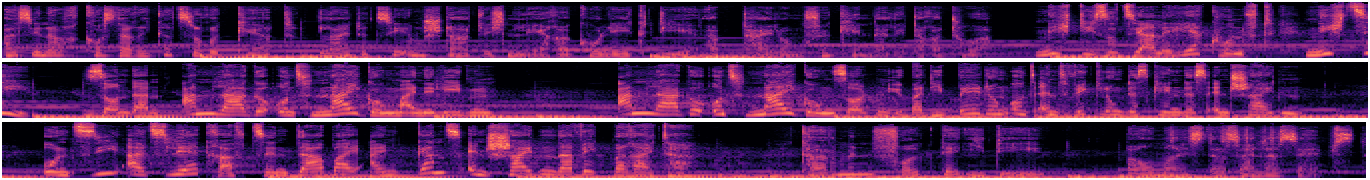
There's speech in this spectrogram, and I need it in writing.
Als sie nach Costa Rica zurückkehrt, leitet sie im staatlichen Lehrerkolleg die Abteilung für Kinderliteratur. Nicht die soziale Herkunft, nicht sie, sondern Anlage und Neigung, meine Lieben. Anlage und Neigung sollten über die Bildung und Entwicklung des Kindes entscheiden. Und Sie als Lehrkraft sind dabei ein ganz entscheidender Wegbereiter. Carmen folgt der Idee, Baumeister seiner selbst.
